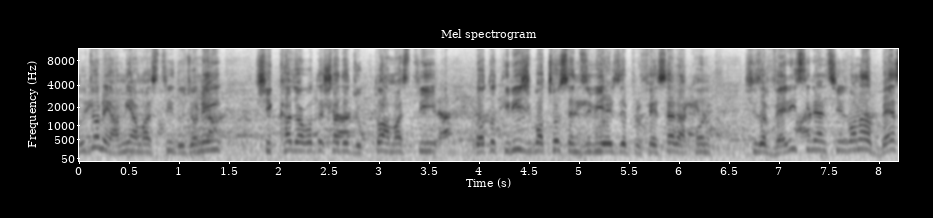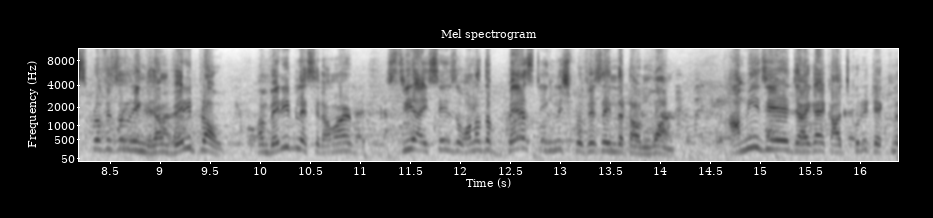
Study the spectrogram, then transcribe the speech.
দুজনে, আমি আমার স্ত্রী দুজনেই শিক্ষা জগতের সাথে যুক্ত। আমার স্ত্রী গত তিরিশ বছর সেন্ট জেভিয়ার্স এর প্রফেসর এখন she is a very senior she is one of the best professor English I am very proud I am very blessed আমার স্ত্রী I say is one of the best English professor in the town one আমি যে জায়গায় কাজ করি টেকনো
